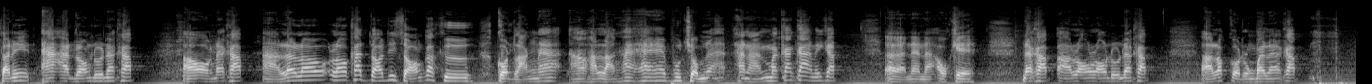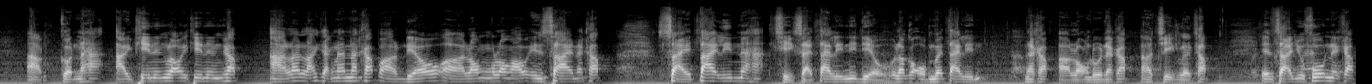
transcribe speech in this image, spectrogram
ตอนนี้อะอะลองดูนะครับเอาออกนะครับอ่าแล้วเราเราขั้นตอนที่สองก็คือกดหลังนะฮะเอาหันหลังให้ให้ให้ผู้ชมนะหันหลังมาข้างๆนี้ครับเออนั่นนะโอเคนะครับอ่าลองลองดูนะครับ อ่าแล้วกดลงไปแล้วนะครับอ่ากดนะฮะอ่าอีกทีหนึ่งลองอีกทีหนึ่งครับอ่าแล้วหลังจากนั้นนะครับอ่าเดี๋ยวอ่าลองลองเอาเอนไซม์นะครับ ใส่ใต้ลิ้นนะฮะฉีกใส่ใต้ลิ้นนิดเดียว แล้วก็อมไว้ใต้ลิ้นนะครับอ่าลองดูนะครับอ่าฉีกเลยครับเอนไซม์ยูฟูเนี่ยครับ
